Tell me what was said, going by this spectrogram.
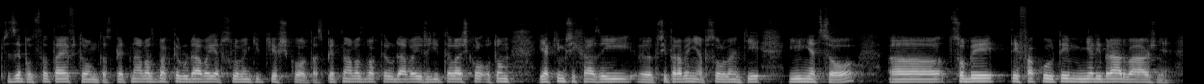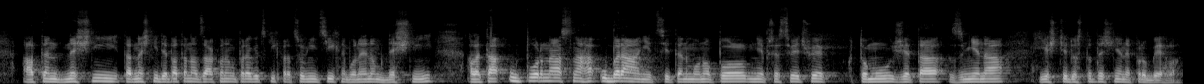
Přece podstata je v tom, ta zpětná vazba, kterou dávají absolventi těch škol, ta zpětná vazba, kterou dávají ředitelé škol o tom, jakým přicházejí připravení absolventi, je něco, co by ty fakulty měly brát vážně. A ten dnešní, ta dnešní debata nad zákonem o pedagogických pracovnících, nebo nejenom dnešní, ale ta úporná snaha ubránit si ten monopol mě přesvědčuje k tomu, že ta změna ještě dostatečně neproběhla.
